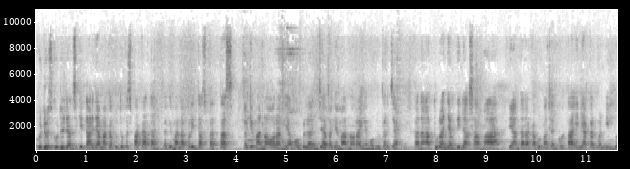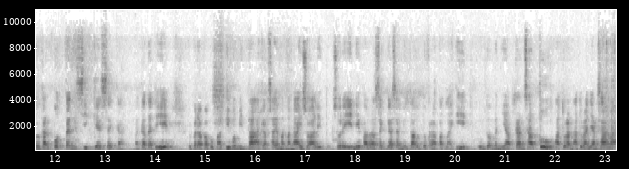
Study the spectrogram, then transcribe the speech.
Kudus, Kudus dan sekitarnya maka butuh kesepakatan. Bagaimana pelintas batas, bagaimana orang yang mau belanja, bagaimana orang yang mau bekerja. Karena aturan yang tidak sama di antara kabupaten kota ini akan menimbulkan potensi gesekan. Maka tadi beberapa bupati meminta agar saya menengahi soal itu. Sore ini para sekda saya minta untuk rapat lagi untuk menyiapkan satu aturan-aturan yang sama.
